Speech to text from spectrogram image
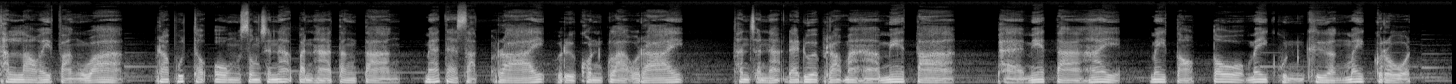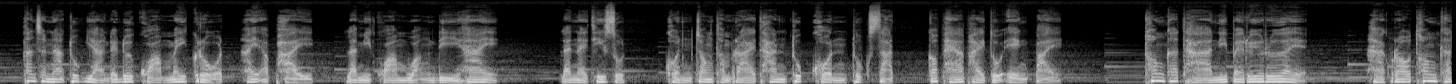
ท่านเล่าให้ฟังว่า พระพุทธองค์ทรงชนะปัญหาต่างๆ แม้แต่สัตว์ร้ายหรือคนกล่าวร้าย ท่านชนะได้ด้วยพระมหาเมตตา แผ่เมตตาให้ไม่ตอบโต้ ไม่ขุนเคือง ไม่โกรธ ท่านชนะทุกอย่างได้ด้วยความไม่โกรธ ให้อภัย และมีความหวังดีให้ และในที่สุด คนจ้องทำร้ายท่านทุกคนทุกสัตว์ ก็แพ้ภัยตัวเองไป ท่องคาถานี้ไปเรื่อยๆ หากเราท่องคา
